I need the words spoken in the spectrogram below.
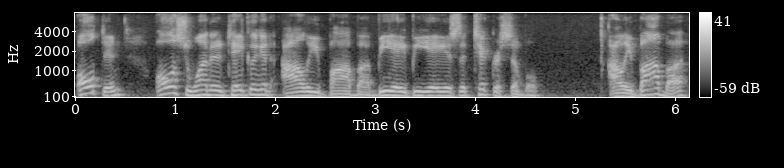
Alton also wanted to take a look at Alibaba. BABA is the ticker symbol. Alibaba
